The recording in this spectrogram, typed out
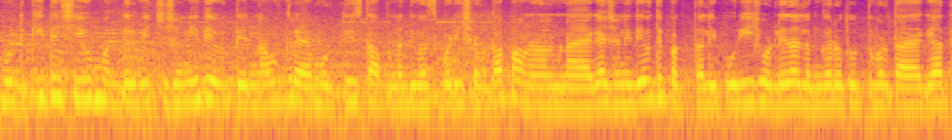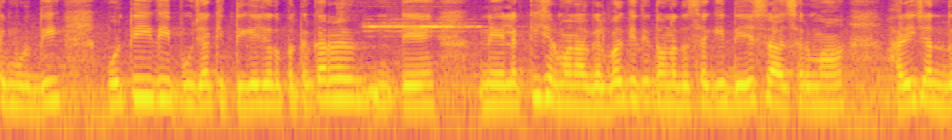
ਮੁਦਕੀ ਦੇ ਸ਼ਿਵ ਮੰਦਿਰ ਵਿੱਚ ਸ਼ਨੀ ਦੇਵਤੇ ਨਵ ਗ੍ਰਹਿ ਮੂਰਤੀ ਸਥਾਪਨਾ ਦਿਵਸ ਬੜੀ ਸ਼ਰਧਾ ਭਾਵਨਾ ਨਾਲ ਮਨਾਇਆ ਗਿਆ। ਸ਼ਨੀ ਦੇਵ ਦੇ ਭਗਤਾਂ ਲਈ ਪੂਰੀ ਛੋਲੇ ਦਾ ਲੰਗਰ ਉਤਤ ਵਰਤਾਇਆ ਗਿਆ ਤੇ ਮੂਰਤੀ ਮੂਰਤੀ ਦੀ ਪੂਜਾ ਕੀਤੀ ਗਈ। ਜਦੋਂ ਪੱਤਰਕਾਰ ਤੇ ਨੇ ਲੱਕੀ ਸ਼ਰਮਾ ਨਾਲ ਗੱਲਬਾਤ ਕੀਤੀ ਤਾਂ ਉਹਨਾਂ ਦੱਸਿਆ ਕਿ ਦੇਸ਼ ਰਾਜ ਸ਼ਰਮਾ, ਹਰੀਚੰਦ,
